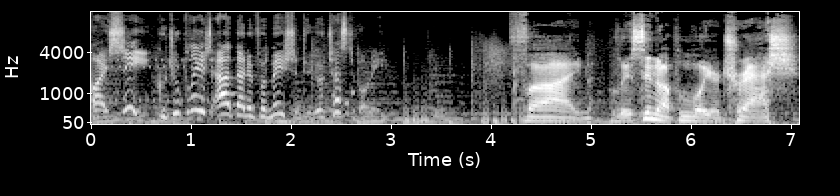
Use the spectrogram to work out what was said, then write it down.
I see. Could you please add that information to your testimony? Fine. Listen up, lawyer trash.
